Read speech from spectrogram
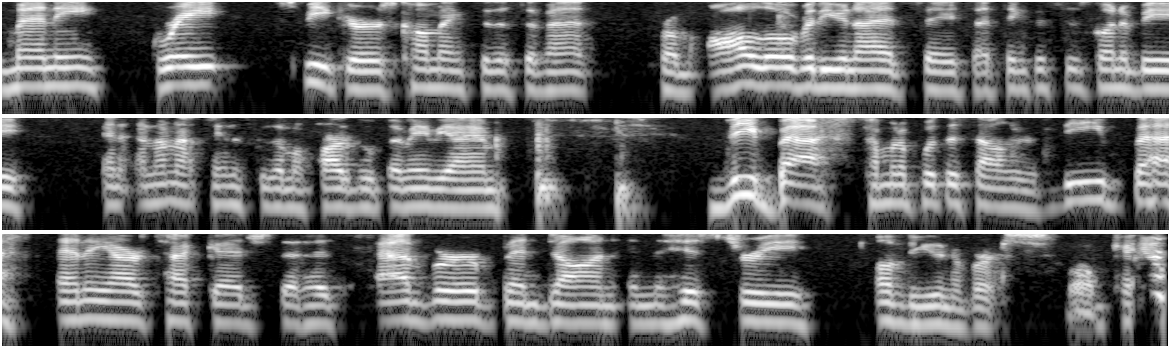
many great speakers coming to this event from all over the United States. I think this is going to be, and, and I'm not saying this because I'm a part of it, but maybe I am the best. I'm going to put this out there the best NAR Tech Edge that has ever been done in the history of the universe. Well, okay.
